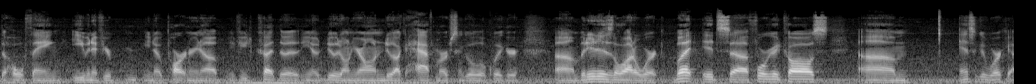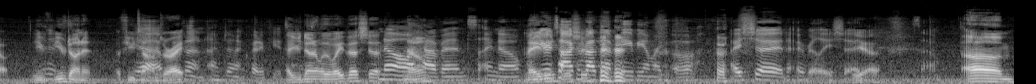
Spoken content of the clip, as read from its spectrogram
the whole thing, even if you're you know partnering up, if you cut the you know do it on your own and do like a half Murph and go a little quicker, um, but it is a lot of work. But it's uh, for good cause. Um, and it's a good workout. You've, you've done it a few yeah, times, right? I've done, I've done it quite a few times. Have you done it with a weight vest yet? No, no? I haven't. I know. When you were talking about that baby, I'm like, oh, I should. I really should. Yeah. So. Um,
